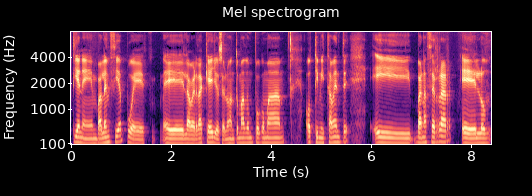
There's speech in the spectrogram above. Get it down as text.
tiene en Valencia, pues eh, la verdad es que ellos se los han tomado un poco más optimistamente y van a cerrar los...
